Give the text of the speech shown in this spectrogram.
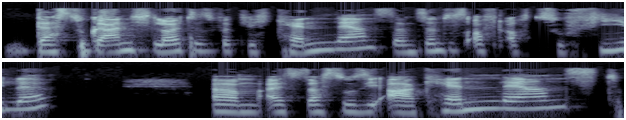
dass du gar nicht Leute wirklich kennenlernst. Dann sind es oft auch zu viele, ähm, als dass du sie A kennenlernst,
